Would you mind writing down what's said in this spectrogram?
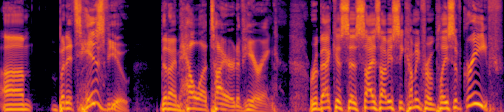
um, but it's his view that I'm hella tired of hearing." Rebecca says Psy's obviously coming from a place of grief,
